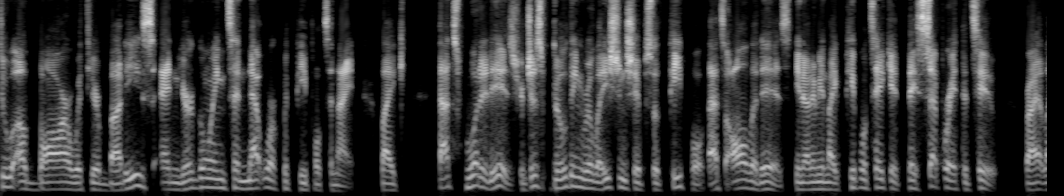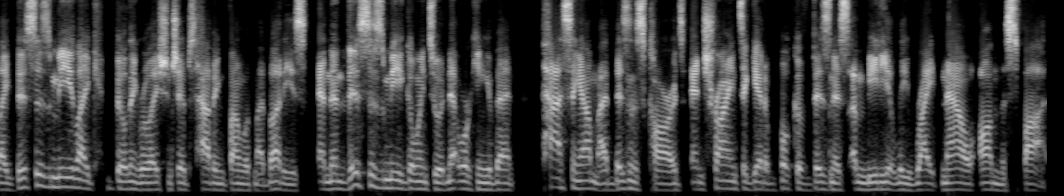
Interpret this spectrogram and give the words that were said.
to a bar with your buddies and you're going to network with people tonight. Like that's what it is. You're just building relationships with people. That's all it is. You know what I mean? Like people take it, they separate the two, right? Like this is me like building relationships, having fun with my buddies. And then this is me going to a networking event passing out my business cards and trying to get a book of business immediately right now on the spot.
